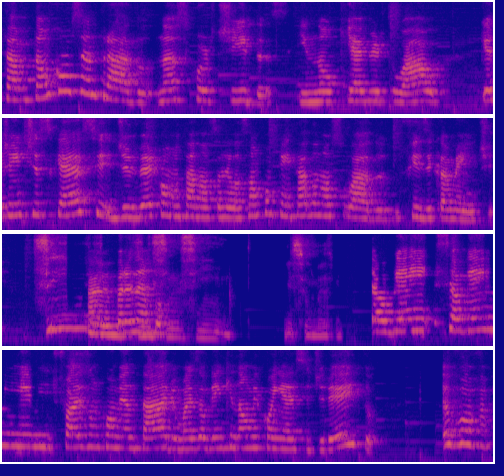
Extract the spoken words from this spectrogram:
tá tão concentrado nas curtidas e no que é virtual que a gente esquece de ver como tá a nossa relação com quem tá do nosso lado fisicamente. Sim! Sabe? Por exemplo. Sim, sim, sim. Isso mesmo. Se alguém, se alguém me, me faz um comentário, mas alguém que não me conhece direito, eu vou,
